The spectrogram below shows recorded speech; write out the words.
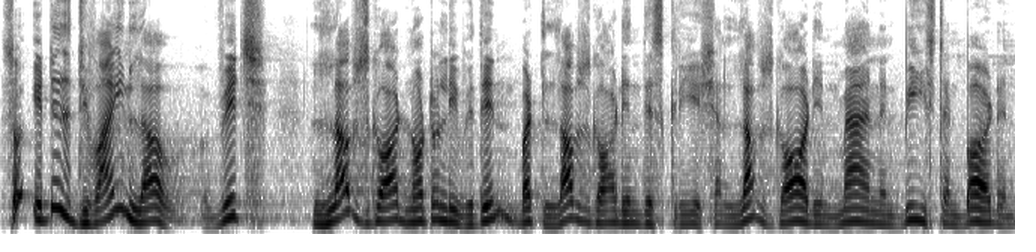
So, it is divine love which loves God not only within, but loves God in this creation, loves God in man and beast and bird and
